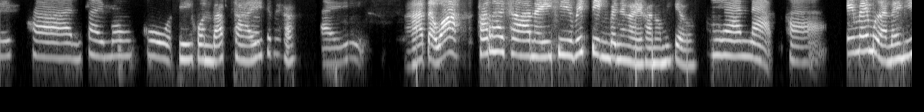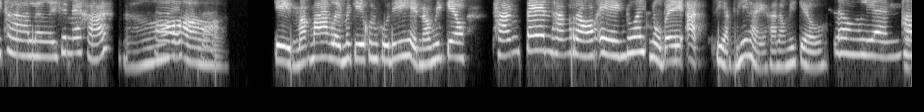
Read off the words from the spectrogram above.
นิทานใส่มงกุฎมีคนรับใช้ใช่ไหมคะไอ้อ่าแต่ว่าพระราชาในชีวิตจริงเป็นยังไงคะน้องมิเกลทำงานหนักค่ะไม่ไม่เหมือนในนิทานเลยใช่ไหมคะอ๋อใช่ค่ะ เก่งมากๆเลยเมื่อกี้คุณครูได้เห็นน้องมิเกลทั้งเต้นทั้งร้องเองด้วยหนูไปอัดเสียงที่ไหนคะน้องมิเกลโรงเรียนพอ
